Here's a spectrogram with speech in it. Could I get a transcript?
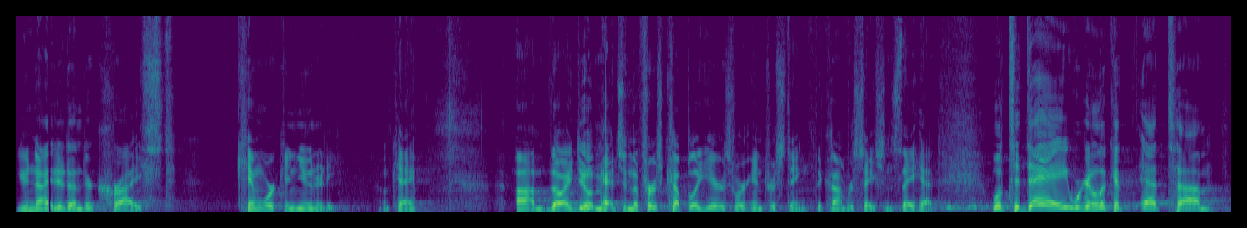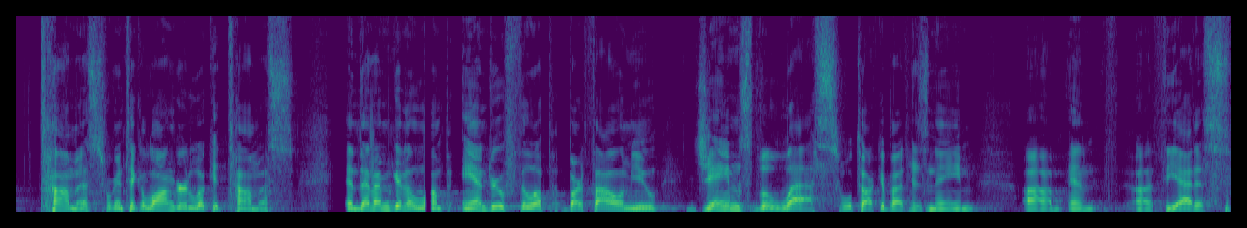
united under Christ, can work in unity, okay? Um, though I do imagine the first couple of years were interesting, the conversations they had. Well, today we're going to look at, at um, Thomas. We're going to take a longer look at Thomas. And then I'm going to lump Andrew, Philip, Bartholomew, James the Less, we'll talk about his name, um, and uh, Thaddeus.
